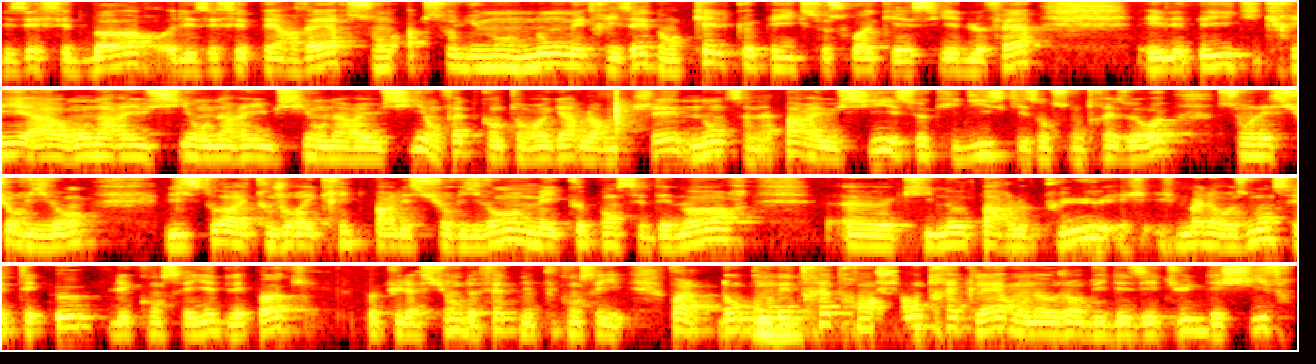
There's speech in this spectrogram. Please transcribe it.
les effets de bord les effets pervers sont absolument non maîtrisés dans quelques pays que ce soit qui a essayé de le faire. Et les pays qui crient ah on a réussi on a réussi on a réussi en fait quand on regarde leur marché non ça n'a pas réussi. Et ceux qui disent qu'ils en sont très heureux sont les survivants. L'histoire est toujours écrite par les survivants mais que penser des morts euh, qui ne parlent plus? Et malheureusement c'était eux les conseillers de l'époque population de fait n'est plus conseillée. Voilà, donc on mmh. est très tranchant, très clair. On a aujourd'hui des études, des chiffres.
